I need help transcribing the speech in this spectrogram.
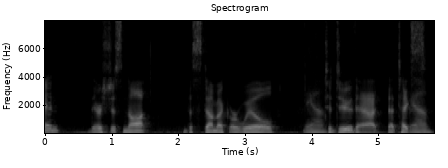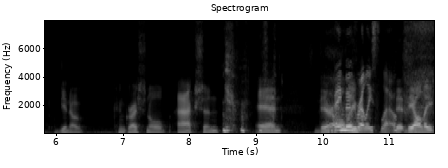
And there's just not the stomach or will Yeah. to do that. That takes, Yeah. you know, congressional action. and they're They only, move really slow. The, the only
